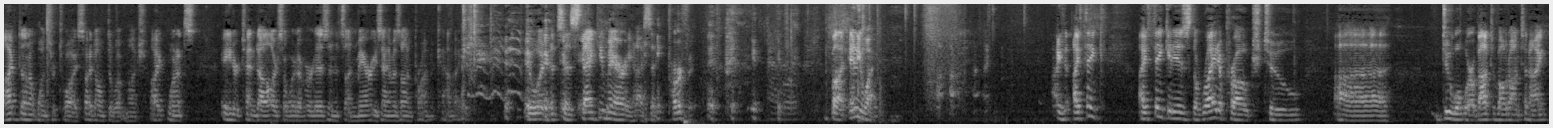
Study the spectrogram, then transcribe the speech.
I've done it once or twice. I don't do it much. I when it's eight or ten dollars or whatever it is, and it's on Mary's Amazon Prime account, I do it. It says "Thank you, Mary," and I said, "Perfect." But anyway, I, I think I think it is the right approach to uh, do what we're about to vote on tonight.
